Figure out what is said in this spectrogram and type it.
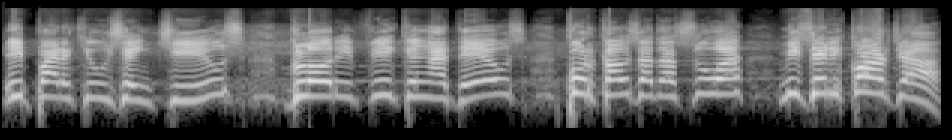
e para que os gentios glorifiquem a Deus por causa da sua misericórdia.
